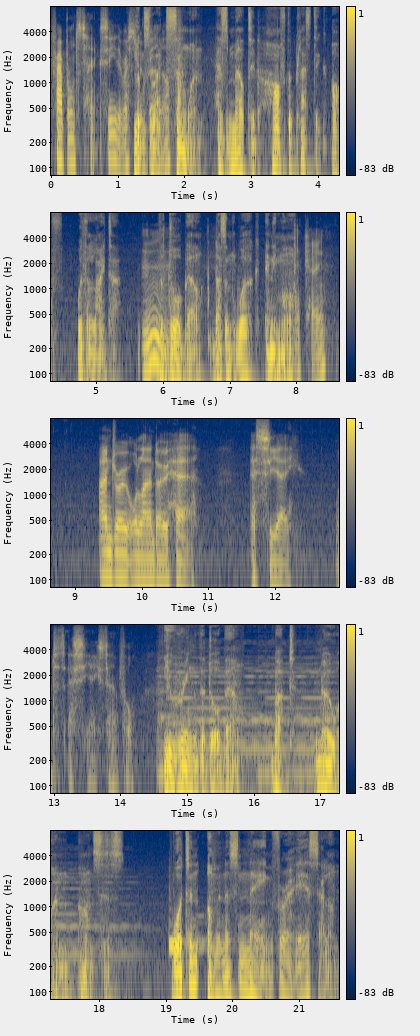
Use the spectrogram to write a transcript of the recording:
Fabron's taxi. The rest Looks of them like someone has melted half the plastic off with a lighter. The doorbell doesn't work anymore. Okay. Andrew Orlando Hare. SCA. What does SCA stand for? You ring the doorbell, but no one answers. What an ominous name for a hair salon.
